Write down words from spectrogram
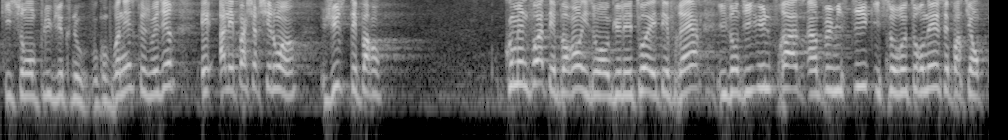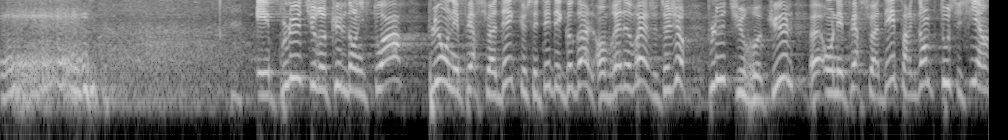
qui sont plus vieux que nous. Vous comprenez ce que je veux dire? Et allez pas chercher loin. hein. Juste tes parents. Combien de fois tes parents, ils ont engueulé toi et tes frères? Ils ont dit une phrase un peu mystique, ils sont retournés, c'est parti en. Et plus tu recules dans l'histoire, plus on est persuadé que c'était des gogoles. En vrai de vrai, je te jure, plus tu recules, euh, on est persuadé, par exemple, tous ici, hein,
